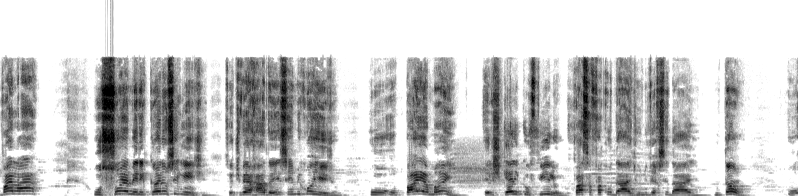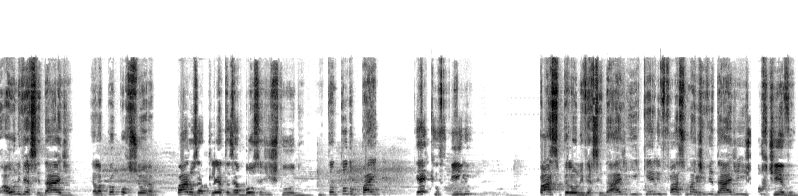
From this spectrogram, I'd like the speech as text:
Vai lá. O sonho americano é o seguinte se eu tiver errado aí, vocês me corrijam. O, o pai e a mãe, eles querem que o filho faça faculdade, universidade. Então, o, a universidade, ela proporciona para os atletas a bolsa de estudo. Então, todo pai quer que o filho passe pela universidade e que ele faça uma atividade esportiva.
